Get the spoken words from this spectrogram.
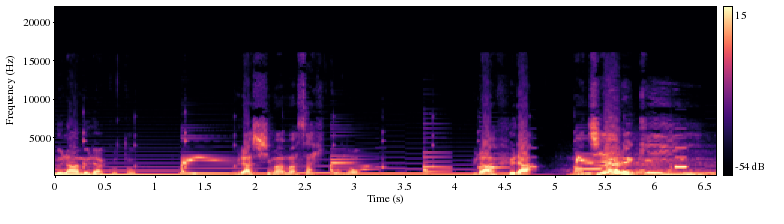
ムラムラこと村島正彦のフラフラ街歩き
